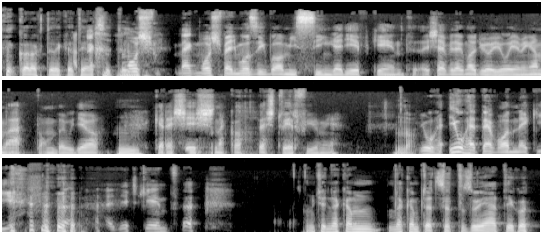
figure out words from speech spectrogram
karaktereket játszott. Most, meg most megy mozikba a Missing egyébként, és elvileg nagyon jó, én még nem láttam, de ugye a Hmm. keresésnek a testvérfilmje. Na. Jó, jó hete van neki. egyébként. Úgyhogy nekem, nekem tetszett az ő játékot,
